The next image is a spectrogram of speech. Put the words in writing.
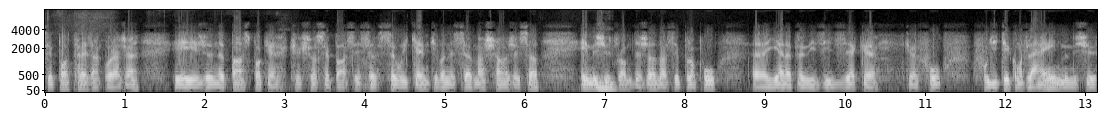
c'est pas très encourageant. Et je ne pense pas que quelque chose s'est passé ce, week-end qui va nécessairement changer ça. Et M. Mhm. Trump, déjà, dans ses propos euh, hier après-midi, disait que qu'il faut faut lutter contre la haine, mais M.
